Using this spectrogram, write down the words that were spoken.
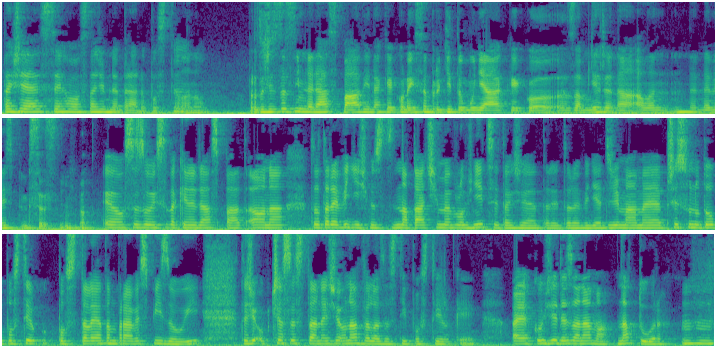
Takže si ho snažím nebrát do postele, no. Protože se s ním nedá spát, jinak jako nejsem proti tomu nějak jako zaměřená, ale ne, nevyspím se s ním, no. Jo, se Zoe se taky nedá spát a ona, to tady vidíš, my se natáčíme v ložnici, takže tady to jde vidět, že máme přesunutou postýlku k posteli a tam právě spí Zoe, takže občas se stane, že ona vyleze z té postýlky a jakože jde za náma na tour. Mm-hmm.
